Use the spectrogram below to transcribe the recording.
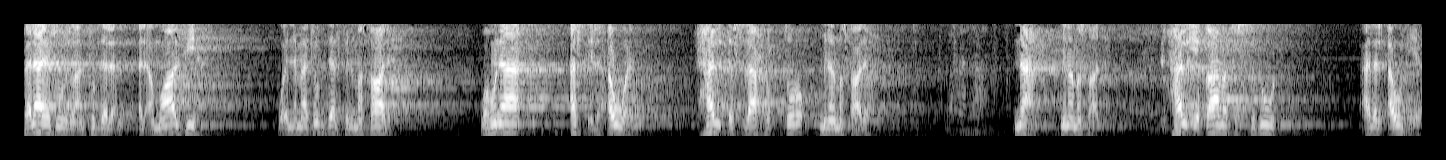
فلا يجوز أن تبذل الأموال فيها. وإنما تبذل في المصالح. وهنا أسئلة. أولا هل إصلاح الطرق من المصالح؟ نعم من المصالح. هل إقامة السدود على الأودية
